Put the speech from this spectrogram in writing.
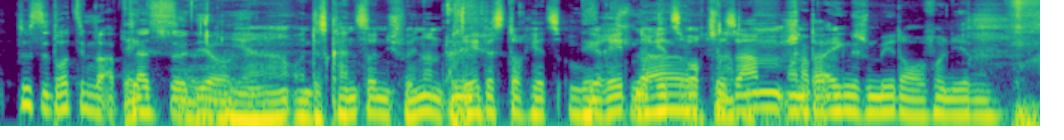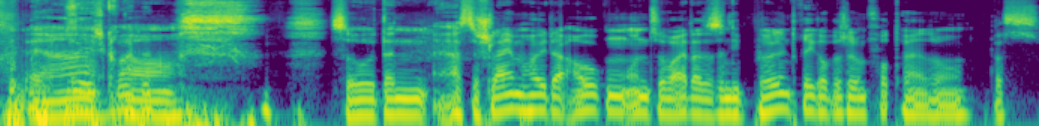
tust du trotzdem noch abklatschen. Und ja. Ja, und das kannst du nicht verhindern. Du redest doch jetzt, Nee, wir reden klar, doch jetzt auch zusammen ich und habe eigentlich einen Meter von jedem. ja, sehe ich gerade. ja. So, dann hast du Schleimhäute, Augen und so weiter. Das sind die Brillenträger ein bisschen im Vorteil. So, das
